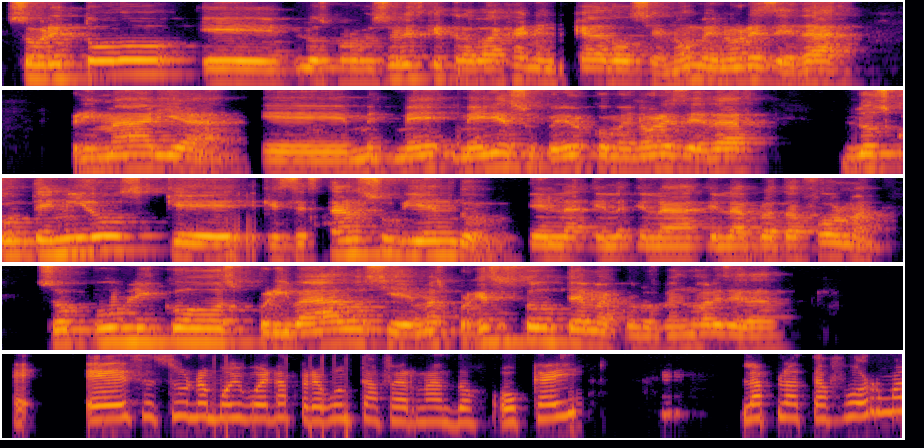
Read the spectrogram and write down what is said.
sobre todo eh, los profesores que trabajan en K12, ¿no? Menores de edad, primaria, eh, media superior con menores de edad, los contenidos que, se están subiendo en la, en la plataforma, ¿son públicos, privados y demás? Porque eso es todo un tema con los menores de edad. Esa es una muy buena pregunta, Fernando. ¿Ok? La plataforma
